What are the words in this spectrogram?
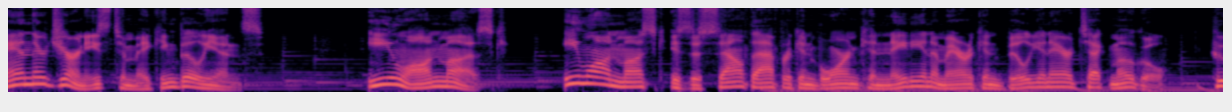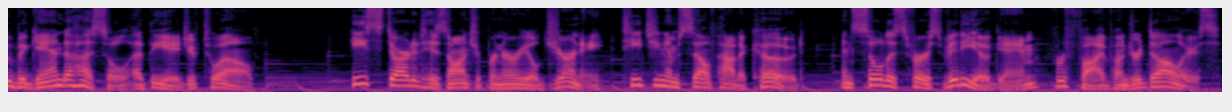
and their journeys to making billions. Elon Musk. Elon Musk is a South African-born Canadian-American billionaire tech mogul who began to hustle at the age of 12. He started his entrepreneurial journey teaching himself how to code and sold his first video game for $500.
